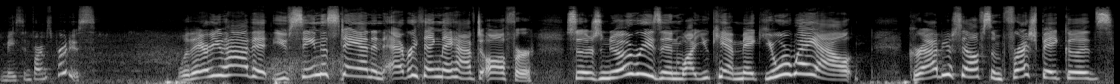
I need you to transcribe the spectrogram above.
Mason Farms Produce. Well, there you have it. You've seen the stand and everything they have to offer. So there's no reason why you can't make your way out, grab yourself some fresh baked goods,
